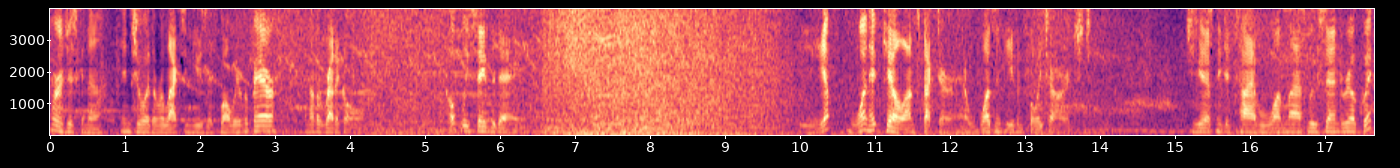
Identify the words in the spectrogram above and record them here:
We're just gonna enjoy the relaxing music while we prepare another reticle to hopefully save the day. Yep, one hit kill on Spectre, and it wasn't even fully charged. Just need to tie up one last loose end real quick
